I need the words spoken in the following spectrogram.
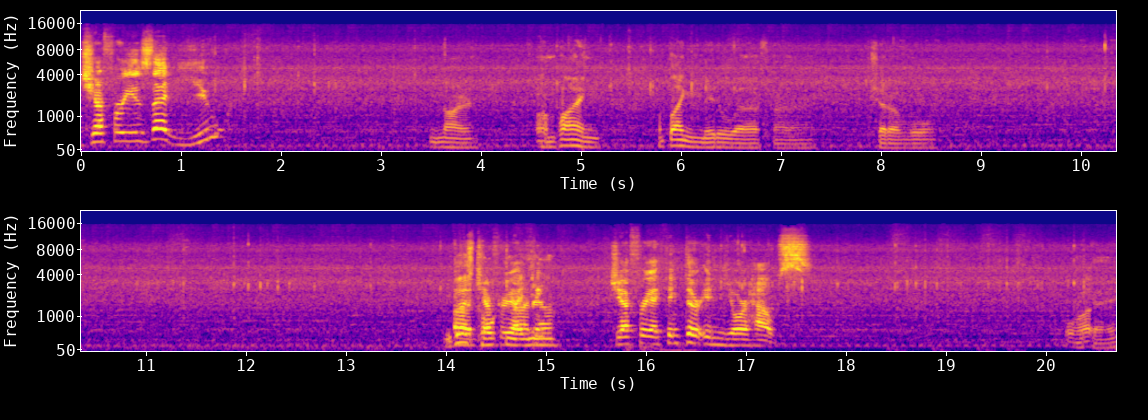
Jeffrey, is that you? No. I'm playing. I'm playing Middle Earth right now. Shadow of War. You Uh, guys talking Jeffrey, I right think- now? Jeffrey, I think they're in your house. What? Okay.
